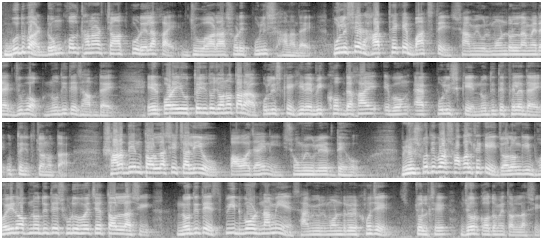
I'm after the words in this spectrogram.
বুধবার ডোমকল থানার চাঁদপুর এলাকায় জুয়ার আসরে পুলিশ হানা দেয়। পুলিশের হাত থেকে বাঁচতে শামিউল মণ্ডল নামের এক যুবক নদীতে ঝাঁপ দেয়। এরপরেই উত্তেজিত জনতারা পুলিশকে ঘিরে বিক্ষোভ দেখায় এবং এক পুলিশকে নদীতে ফেলে দেয় উত্তেজিত জনতা। সারাদিন তল্লাশি চালিয়েও পাওয়া যায়নি শমিউলের দেহ। বৃহস্পতিবার সকাল থেকেই জলঙ্গি ভৈরব নদীতে শুরু হয়েছে তল্লাশি। নদীতে স্পিডবোর্ড নামিয়ে শামিউল মণ্ডলের খোঁজে চলছে জোর কদমে তল্লাশি।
